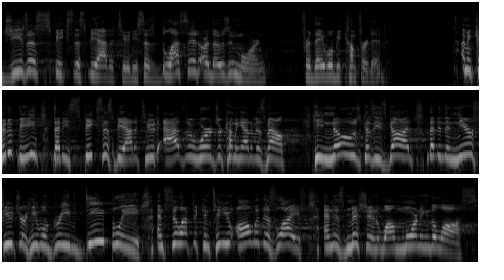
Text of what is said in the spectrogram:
Jesus speaks this beatitude. He says, Blessed are those who mourn, for they will be comforted. I mean, could it be that he speaks this beatitude as the words are coming out of his mouth? He knows because he's God that in the near future he will grieve deeply and still have to continue on with his life and his mission while mourning the loss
